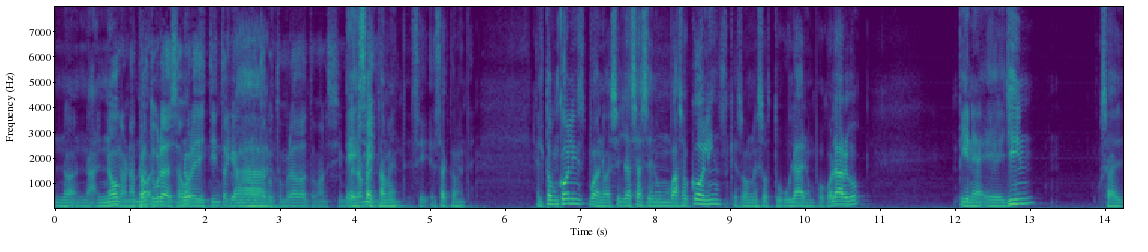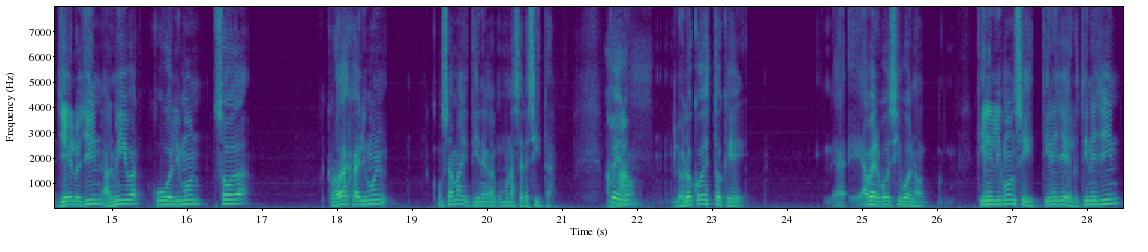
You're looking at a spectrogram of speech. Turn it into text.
No, no, no- Claro, una no- apertura de sabores distinta que uno no está Claro. acostumbrado a tomar siempre lo mismo. Exactamente, sí, exactamente. El Tom Collins, bueno, ese ya se hace en un vaso Collins, que son esos tubulares un poco largos. Tiene eh, gin, o sea, hielo, gin, almíbar, jugo de limón, soda, rodaja de limón ¿cómo se llama? Y tiene como una cerecita. Ajá. Pero lo loco de esto que, a, a ver, vos decís, bueno, tiene limón, sí, tiene hielo, tiene gin,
